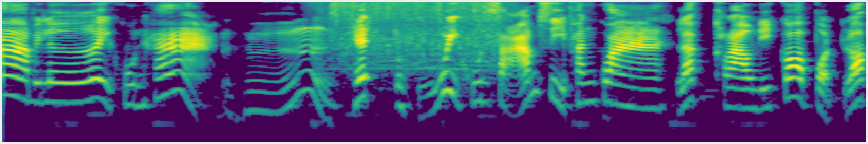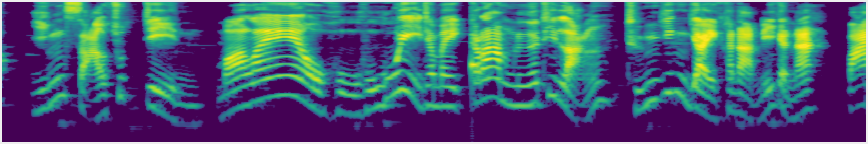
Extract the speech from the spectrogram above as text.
5ไปเลย คูณ5อื้อหือเพชรโอ้โหคูณ3 4,000กว่า และคราวนี้ก็ปลดล็อกหญิงสาวชุดจีน มาแล้วโอ้โหทำไมกล้ามเนื้อที่หลังถึงยิ่งใหญ่ขนาดนี้กันนะปะ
